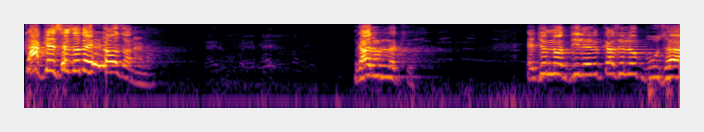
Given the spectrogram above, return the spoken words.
কাকে সেজা দেয় এটাও জানে না। গারুল্লাহকে এই জন্য দিলের কাজ হলো বুঝা।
